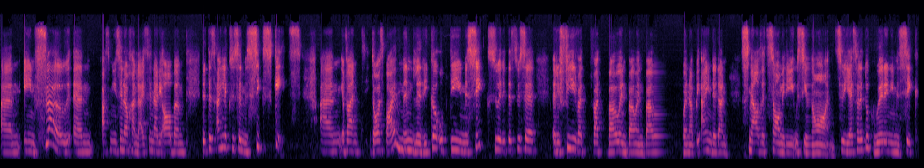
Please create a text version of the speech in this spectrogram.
Um en Flow, um as mense nou gaan luister na die album, dit is eintlik soos 'n musiekskets. Um want daar's baie min lirieke op die musiek, so dit is soos 'n rivier wat wat bou en bou en bou en op die einde dan smel dit saam met die oseaan. So jy sal dit ook hoor in die musiek.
